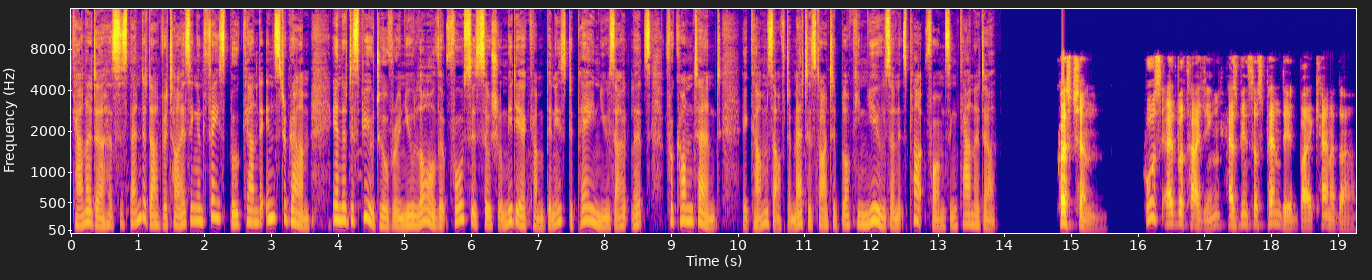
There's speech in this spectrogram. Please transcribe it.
Canada has suspended advertising on Facebook and Instagram in a dispute over a new law that forces social media companies to pay news outlets for content. It comes after Meta started blocking news on its platforms in Canada. Question. Whose advertising has been suspended by Canada?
